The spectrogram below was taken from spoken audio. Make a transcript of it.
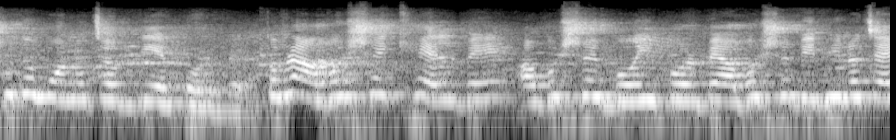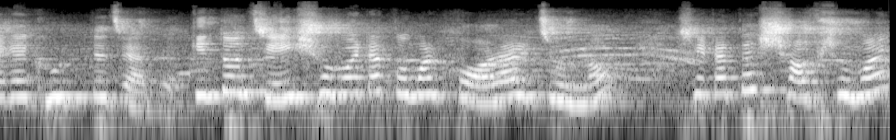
শুধু মনোযোগ দিয়ে পড়বে। তোমরা অবশ্যই খেলবে, অবশ্যই বই পড়বে, অবশ্যই বিভিন্ন জায়গায় ঘুরতে যাবে। কিন্তু যেই সময়টা তোমার পড়ার জন্য, সেটাতে সব সময়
